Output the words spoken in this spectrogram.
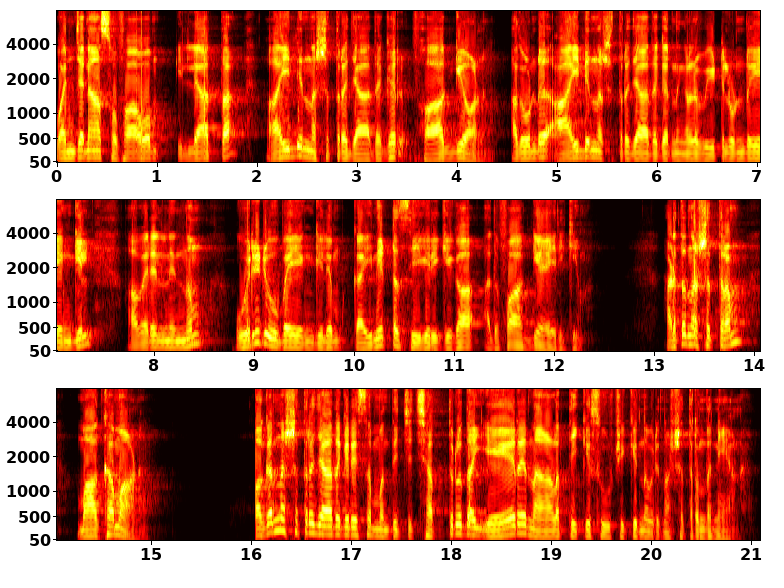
വഞ്ചനാ സ്വഭാവം ഇല്ലാത്ത ആയില്യ നക്ഷത്ര ജാതകർ ഭാഗ്യമാണ്. അതുകൊണ്ട് ആയില്യ നക്ഷത്ര ജാതകർ നിങ്ങളുടെ വീട്ടിലുണ്ട് എങ്കിൽ അവരിൽ നിന്നും ഒരു രൂപയെങ്കിലും കൈനീട്ടം സ്വീകരിക്കുക അത് ഭാഗ്യമായിരിക്കും അടുത്ത നക്ഷത്രം മഖമാണ്. മകൻ നക്ഷത്ര ജാതകരെ സംബന്ധിച്ച് ശത്രുത ഏറെ നാളത്തേക്ക് സൂക്ഷിക്കുന്ന ഒരു നക്ഷത്രം തന്നെയാണ്.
